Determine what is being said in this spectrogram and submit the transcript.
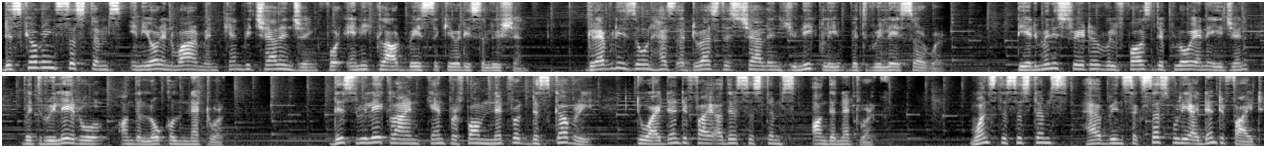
Discovering systems in your environment can be challenging for any cloud-based security solution. Gravity Zone has addressed this challenge uniquely with Relay Server. The administrator will first deploy an agent with relay role on the local network. This relay client can perform network discovery to identify other systems on the network. Once the systems have been successfully identified,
